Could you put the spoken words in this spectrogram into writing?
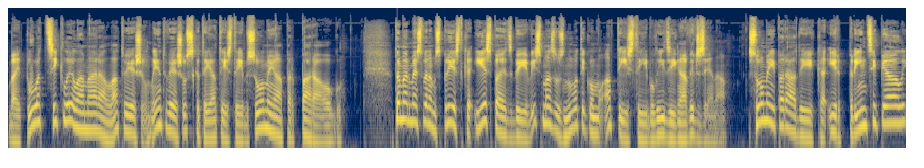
vai to, cik lielā mērā latvieši un lietuvieši uzskatīja attīstību Somijā par paraugu. Tomēr mēs varam spriest, ka iespējas bija vismaz uz notikumu attīstību līdzīgā virzienā. Somija parādīja, ka ir principiāli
